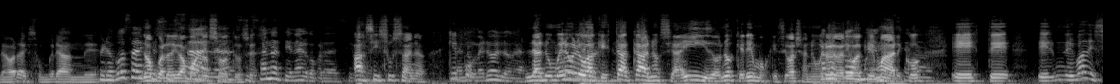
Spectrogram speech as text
la verdad es un grande. Pero vos sabés no que pues lo digamos nosotros. Susana tiene algo para decir. Ah, sí, Susana. ¿Qué La numeróloga. La numeróloga que está acá no se ha ido, no queremos que se vaya numeróloga igual que Marco. Este, eh, les va a decir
